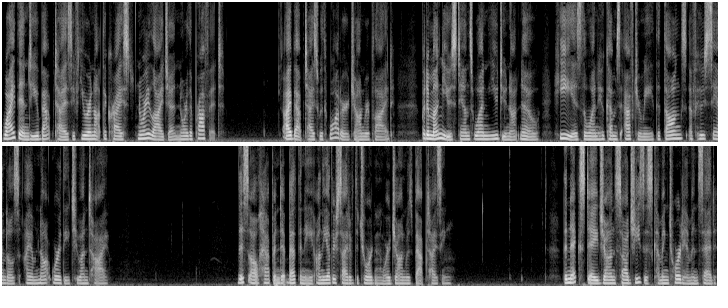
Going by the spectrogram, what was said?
Why then do you baptize if you are not the Christ, nor Elijah, nor the prophet? I baptize with water, John replied. But among you stands one you do not know. He is the one who comes after me, the thongs of whose sandals I am not worthy to untie. This all happened at Bethany on the other side of the Jordan where John was baptizing. The next day John saw Jesus coming toward him and said,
